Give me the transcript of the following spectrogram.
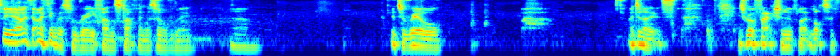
So yeah, I, th- I think there's some really fun stuff in the Silver Moon. Um, it's a real, I don't know, it's it's a real faction of like lots of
